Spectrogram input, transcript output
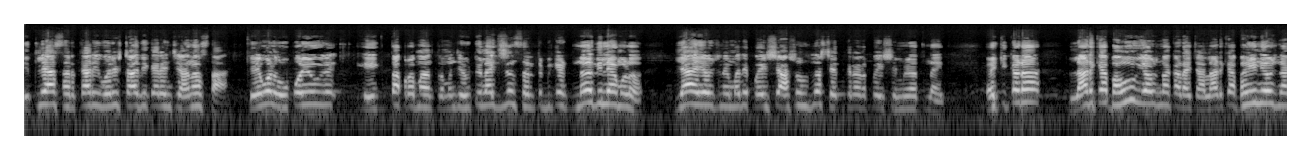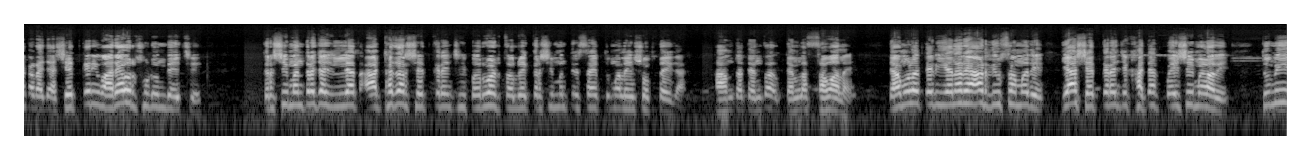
इथल्या सरकारी वरिष्ठ अधिकाऱ्यांची अनास्था केवळ उपयोग एकता प्रमाण म्हणजे युटिलायझेशन सर्टिफिकेट न दिल्यामुळं या योजनेमध्ये पैसे असून सुद्धा शेतकऱ्यांना पैसे मिळत नाहीत. एकीकडं लाडक्या भाऊ योजना काढायच्या लाडक्या बहीण योजना काढायच्या शेतकरी वाऱ्यावर सोडून द्यायचे. कृषी मंत्र्याच्या जिल्ह्यात आठ हजार शेतकऱ्यांची परवड चालू आहे. कृषी मंत्री साहेब तुम्हाला हे शोभताय का? हा आमचा त्यांचा त्यांना सवाल आहे. त्यामुळे त्यांनी येणाऱ्या आठ दिवसामध्ये या शेतकऱ्यांच्या खात्यात पैसे मिळावे. तुम्ही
